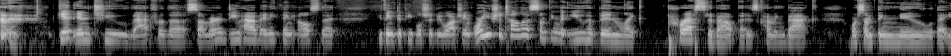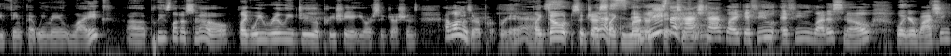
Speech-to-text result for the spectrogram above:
get into that for the summer. Do you have anything else that you think that people should be watching? Or you should tell us something that you have been like pressed about that is coming back or something new that you think that we may like. uh, please let us know. Like we really do appreciate your suggestions as long as they're appropriate. Yes. Like don't suggest Yes, like murder and use shit. the to me. hashtag like if you if you let us know what you're watching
